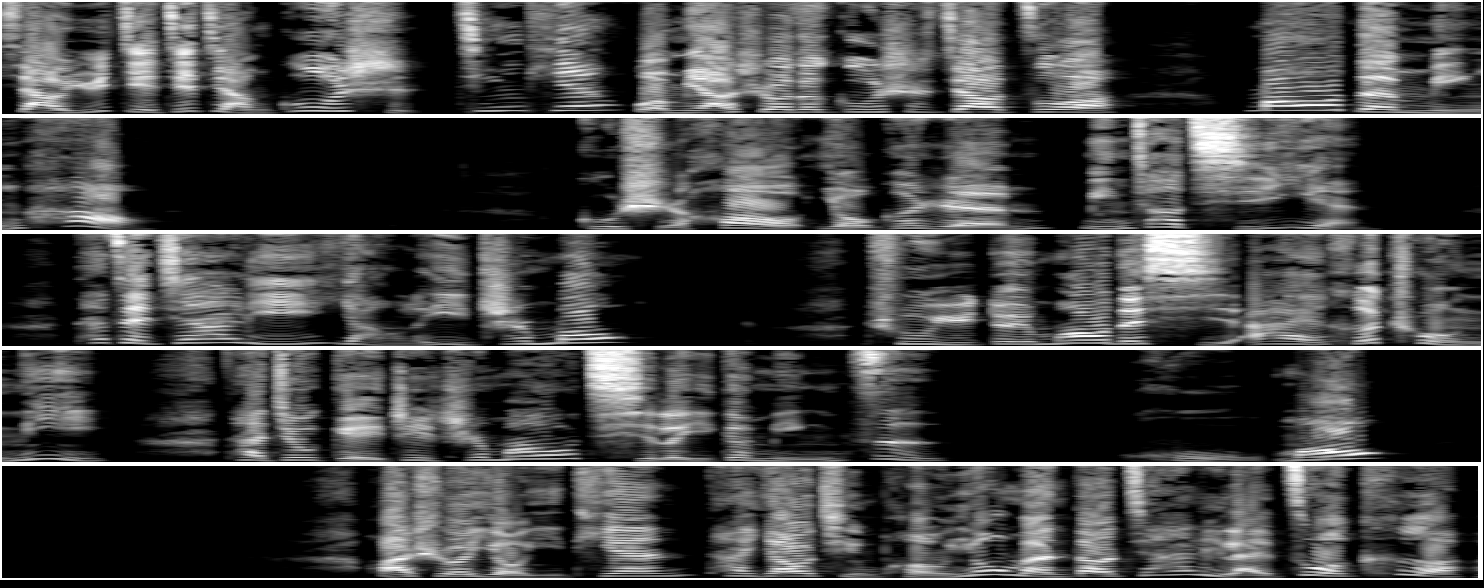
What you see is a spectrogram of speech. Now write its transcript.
小鱼姐姐讲故事。今天我们要说的故事叫做《猫的名号》。古时候有个人名叫齐眼，他在家里养了一只猫。出于对猫的喜爱和宠溺，他就给这只猫起了一个名字——虎猫。话说有一天，他邀请朋友们到家里来做客。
